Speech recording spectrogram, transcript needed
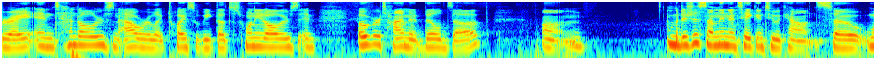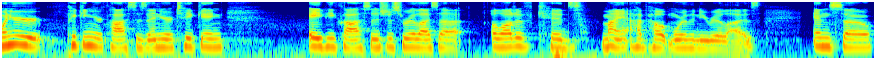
right? And $10 an hour like twice a week, that's $20 and over time it builds up. Um but it's just something to take into account. So when you're picking your classes and you're taking AP classes, just realize that a lot of kids might have help more than you realize. And so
